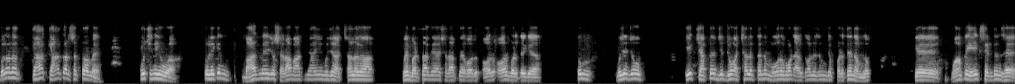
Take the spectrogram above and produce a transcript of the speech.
बोला ना, क्या क्या कर सकता हूँ मैं? कुछ नहीं हुआ। तो लेकिन बाद में जो शराब हाथ में आई, मुझे अच्छा लगा। मैं बढ़ता गया शराब पे और और और बढ़ते गया। तो मुझे जो, एक चैप्टर जो अच्छा लगता है ना मोर अबाउट अल्कोहलिज्म जो पढ़ते हैं ना हम लोग, कि वहाँ पे एक सेंटेंस है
